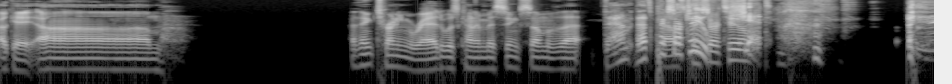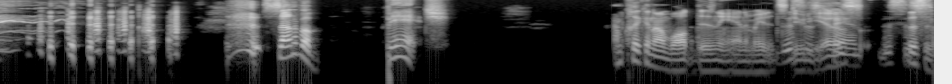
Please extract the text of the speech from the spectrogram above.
Okay, um, I think Turning Red was kind of missing some of that. Damn it, that's Pixar was too. Pixar too. Shit, son of a bitch. I'm clicking on Walt Disney Animated Studios. this is, This is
